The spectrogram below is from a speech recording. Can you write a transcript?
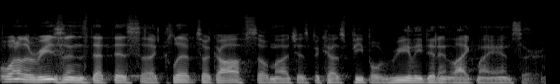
one of the reasons that this uh, clip took off so much is because people really didn't like my answer.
